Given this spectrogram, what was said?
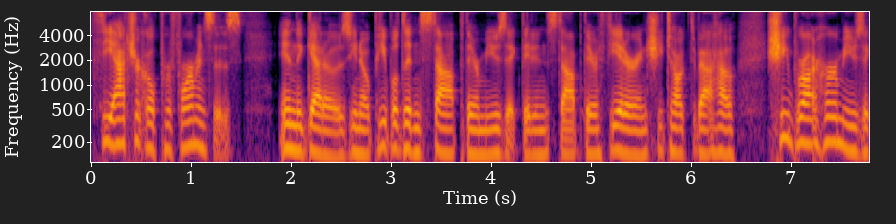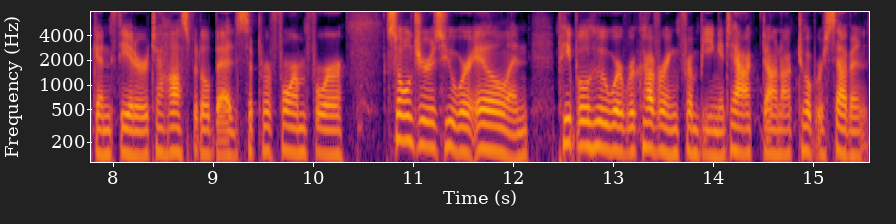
theatrical performances in the ghettos. You know, people didn't stop their music, they didn't stop their theater. And she talked about how she brought her music and theater to hospital beds to perform for soldiers who were ill and people who were recovering from being attacked on October 7th.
